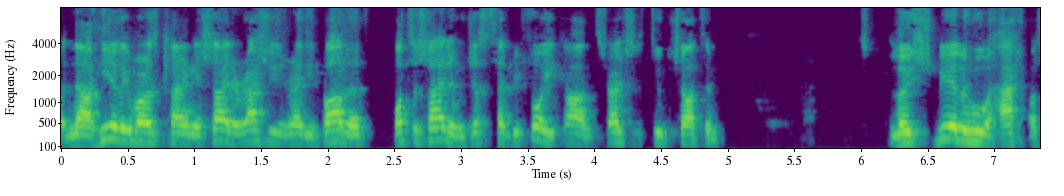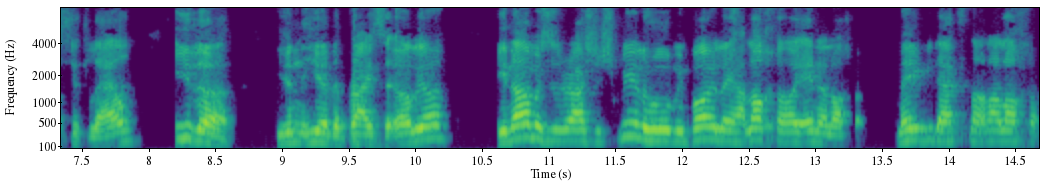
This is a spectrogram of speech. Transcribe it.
But now here the Gemara is clearing a shaila. Rashi is already bothered. What's a shaila? We just said before you can't. Rashi is too masit leel. Either you didn't hear the Braisa earlier. Maybe that's not halacha.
